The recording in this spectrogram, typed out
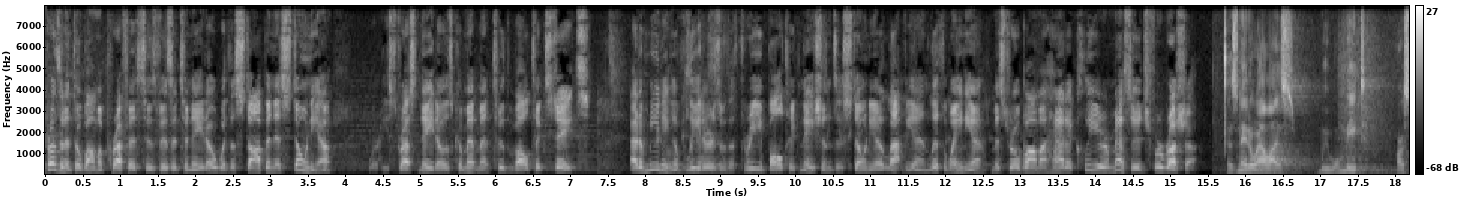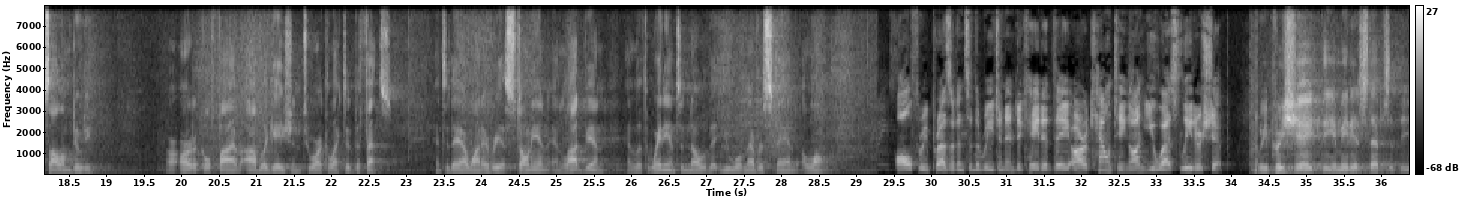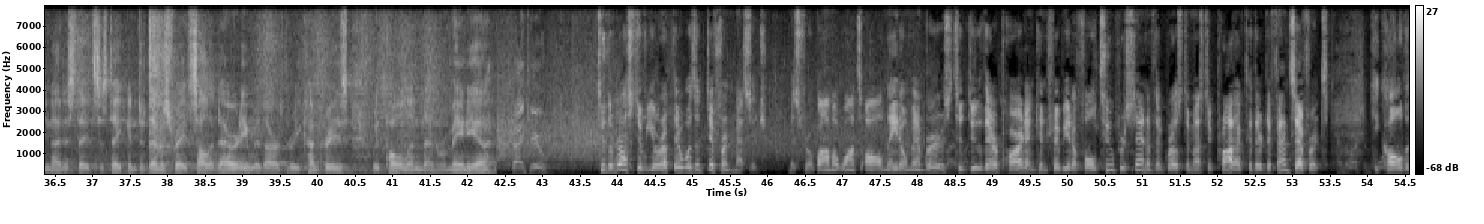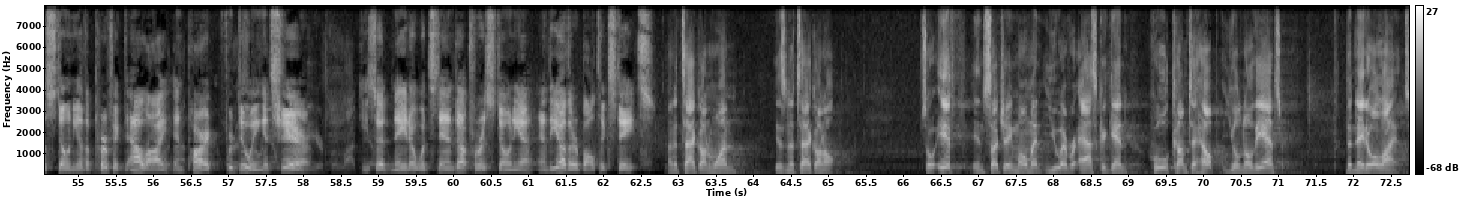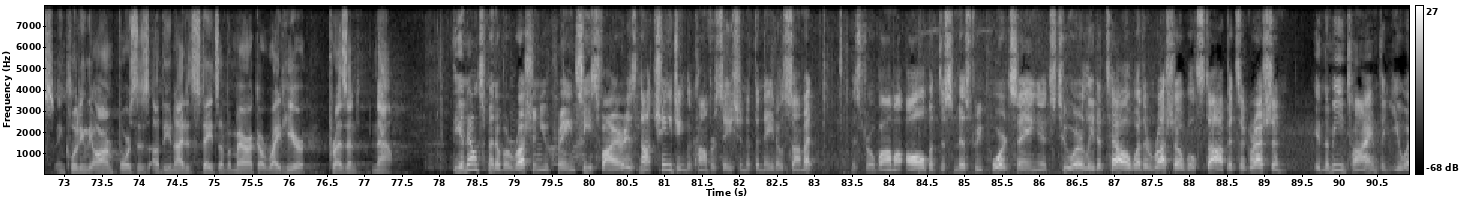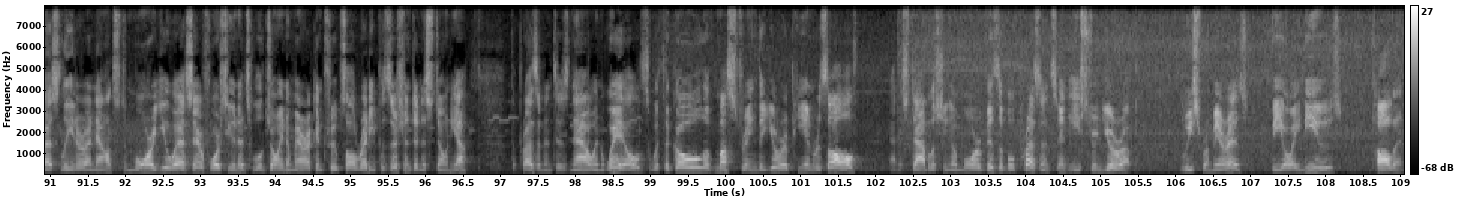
President Obama prefaced his visit to NATO with a stop in Estonia, where he stressed NATO's commitment to the Baltic states. At a meeting of leaders of the three Baltic nations, Estonia, Latvia, and Lithuania, Mr. Obama had a clear message for Russia. As NATO allies, we will meet our solemn duty, our Article 5 obligation to our collective defense. And today I want every Estonian and Latvian and Lithuanian to know that you will never stand alone. All three presidents in the region indicated they are counting on U.S. leadership. We appreciate the immediate steps that the United States has taken to demonstrate solidarity with our three countries, with Poland and Romania. Thank you. To the rest of Europe, there was a different message. Mr. Obama wants all NATO members to do their part and contribute a full 2% of their gross domestic product to their defense efforts. He called Estonia the perfect ally, in part, for doing its share. He said NATO would stand up for Estonia and the other Baltic states. An attack on one is an attack on all. So if in such a moment you ever ask again who'll come to help, you'll know the answer. The NATO alliance, including the armed forces of the United States of America right here, present now. The announcement of a Russian Ukraine ceasefire is not changing the conversation at the NATO summit. Mr. Obama all but dismissed reports saying it's too early to tell whether Russia will stop its aggression. In the meantime, the U.S. leader announced more U.S. Air Force units will join American troops already positioned in Estonia. The president is now in Wales with the goal of mustering the European resolve and establishing a more visible presence in Eastern Europe. Luis Ramirez, VOA News, Tallinn.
